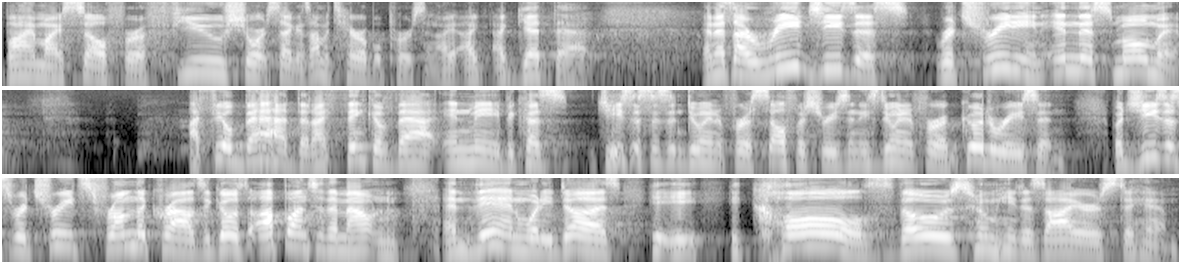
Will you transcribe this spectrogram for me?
by myself for a few short seconds. I'm a terrible person. I, I, I get that. And as I read Jesus retreating in this moment, I feel bad that I think of that in me because Jesus isn't doing it for a selfish reason, he's doing it for a good reason. But Jesus retreats from the crowds. He goes up onto the mountain. And then what he does, he, he, he calls those whom he desires to him.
